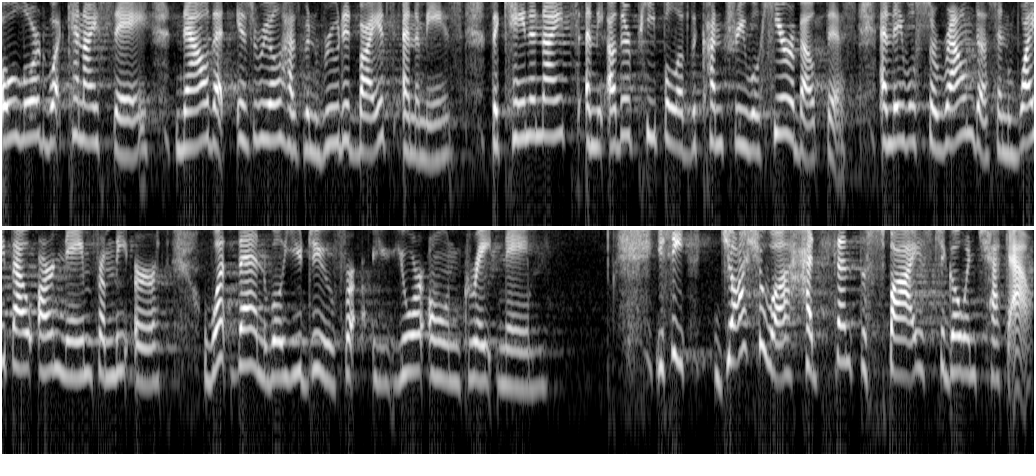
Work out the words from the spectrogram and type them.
O Lord, what can I say now that Israel has been routed by its enemies? The Canaanites and the other people of the country will hear about this, and they will surround us and wipe out our name from the earth. What then will you do for your own great name? You see, Joshua had sent the spies to go and check out.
